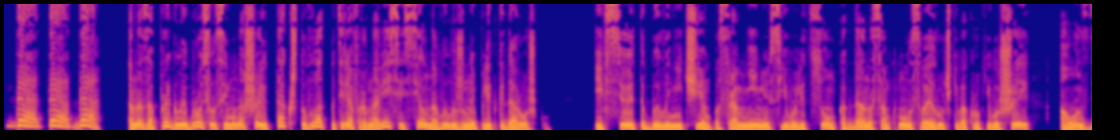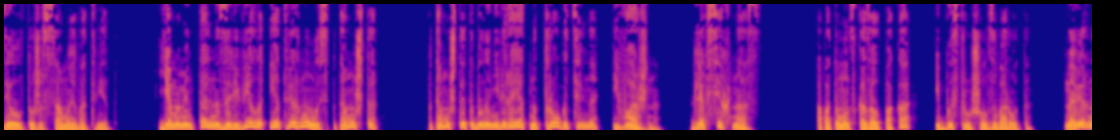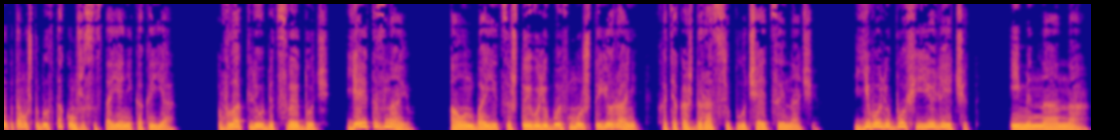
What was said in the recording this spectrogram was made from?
Да, да, да. Она запрыгала и бросилась ему на шею так, что Влад, потеряв равновесие, сел на выложенную плиткой дорожку. И все это было ничем по сравнению с его лицом, когда она сомкнула свои ручки вокруг его шеи, а он сделал то же самое в ответ. Я моментально заревела и отвернулась, потому что... потому что это было невероятно трогательно и важно. Для всех нас. А потом он сказал «пока» и быстро ушел за ворота. Наверное, потому что был в таком же состоянии, как и я. Влад любит свою дочь, я это знаю. А он боится, что его любовь может ее ранить, хотя каждый раз все получается иначе. Его любовь ее лечит. Именно она.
